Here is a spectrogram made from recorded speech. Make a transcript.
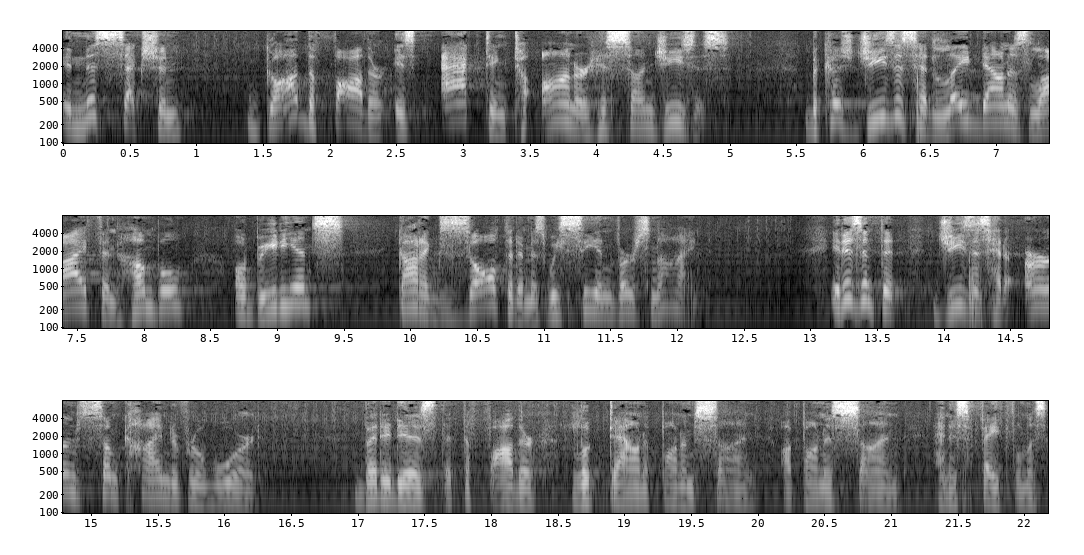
In this section, God the Father is acting to honor his son Jesus because Jesus had laid down his life in humble obedience, God exalted him, as we see in verse 9. It isn't that Jesus had earned some kind of reward, but it is that the Father looked down upon his son, upon his son and his faithfulness,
